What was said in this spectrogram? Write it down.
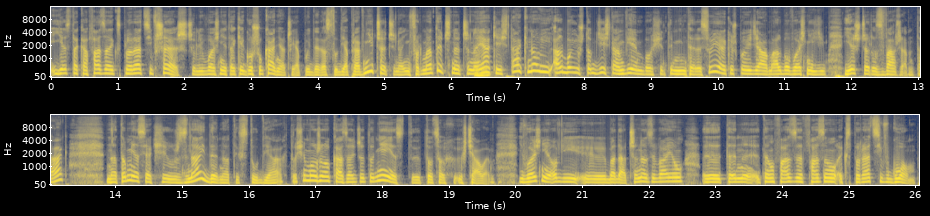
jest taka faza eksploracji wszerz, czyli właśnie takiego szukania, czy ja pójdę na studia prawnicze, czy na informatyczne, czy na mhm. jakieś, tak? No i albo już to gdzieś tam wiem, bo się tym interesuję, jak już powiedziałam, albo właśnie jeszcze rozważam, tak? Natomiast jak się już znajdę na tych studiach, to się może okazać, że to nie jest to, co ch chciałem. I właśnie owi y, badacze nazywają y, ten, tę fazę fazą eksploracji w głąb.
